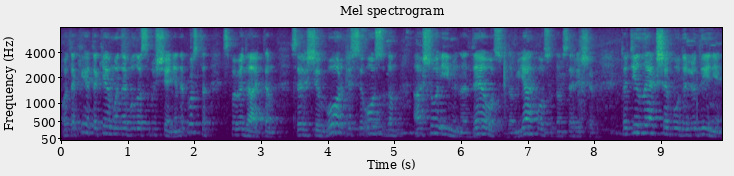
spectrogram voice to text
отаке, таке в мене було смущення. Не просто сповідати там, согрішив гордістю, осудом, а що іменно, де осудом, як осудом согрішив. Тоді легше буде людині.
